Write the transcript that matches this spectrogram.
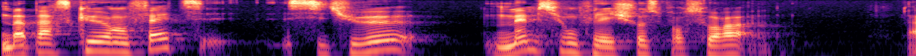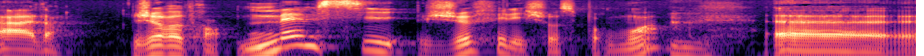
bah parce que en fait, si tu veux, même si on fait les choses pour soi, ah non, je reprends. Même si je fais les choses pour moi, mm. euh,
